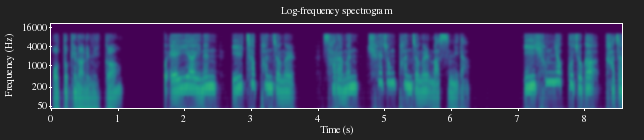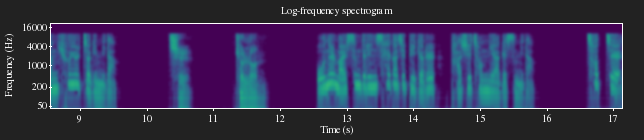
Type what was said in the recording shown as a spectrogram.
어떻게 나뉩니까? AI는 1차 판정을, 사람은 최종 판정을 맡습니다. 이 협력 구조가 가장 효율적입니다. 7. 결론. 오늘 말씀드린 세 가지 비결을 다시 정리하겠습니다. 첫째,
